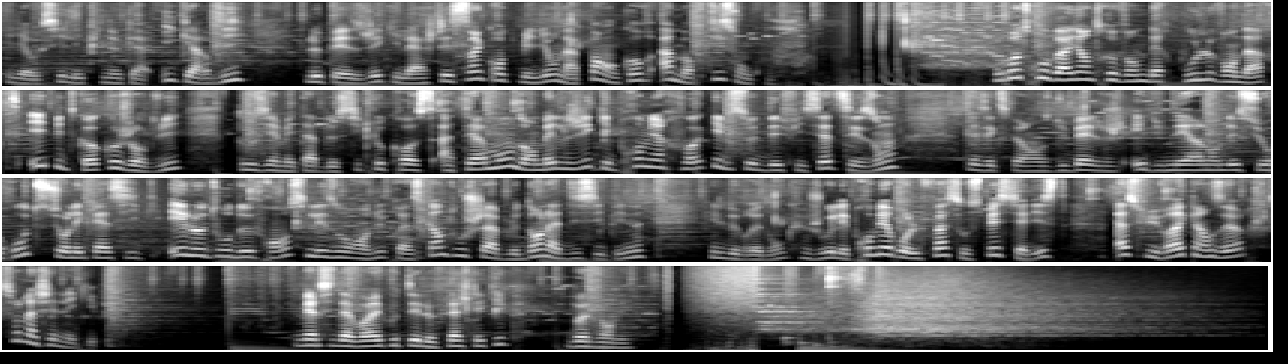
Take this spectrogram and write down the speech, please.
Il y a aussi l'épineux Icardi. Le PSG qui l'a acheté 50 millions n'a pas encore amorti son coût. Retrouvailles entre Van Der et Pitcock aujourd'hui. 12e étape de cyclocross à Termonde en Belgique et première fois qu'il se défie cette saison. Les expériences du Belge et du Néerlandais sur route, sur les classiques et le Tour de France les ont rendus presque intouchables dans la discipline. Ils devraient donc jouer les premiers rôles face aux spécialistes, à suivre à 15h sur la chaîne L'équipe. Merci d'avoir écouté le Flash L'équipe. Bonne journée.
